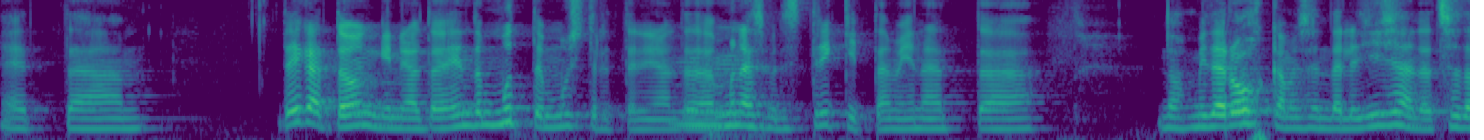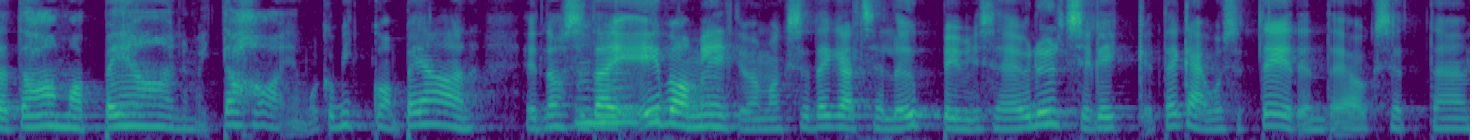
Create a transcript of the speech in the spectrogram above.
et äh, tegelikult ongi nii-öelda enda mõttemustrite nii-öelda mm -hmm. mõnes mõttes trikitamine, et äh, noh, mida rohkem sa endale sisendad seda, et aa, ma pean ja ma ei taha ja ma ka ikka ma pean, et noh, seda mm -hmm. ebameeldivamaks sa tegelikult selle õppimise ja üleüldse kõik tegevused teed enda jaoks, et äh,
